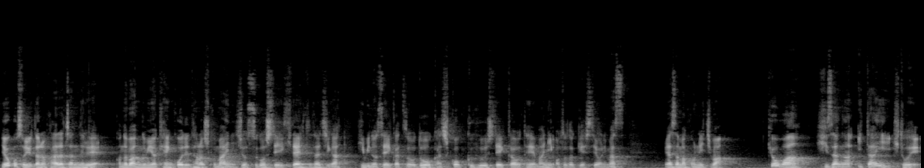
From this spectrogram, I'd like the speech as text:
ようこそゆたの体チャンネルへ。この番組は健康で楽しく毎日を過ごしていきたい人たちが日々の生活をどう賢く工夫していくかをテーマにお届けしております。皆様こんにちは。今日は膝が痛い人へ、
